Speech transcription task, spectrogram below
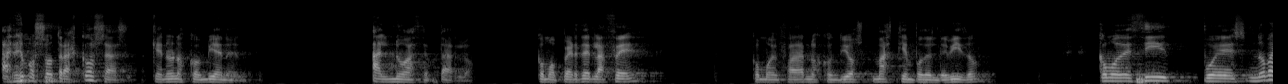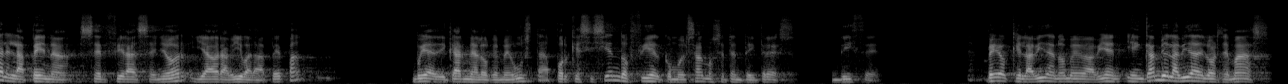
haremos otras cosas que no nos convienen al no aceptarlo, como perder la fe, como enfadarnos con Dios más tiempo del debido, como decir, pues no vale la pena ser fiel al Señor y ahora viva la pepa, voy a dedicarme a lo que me gusta, porque si siendo fiel, como el Salmo 73 dice, veo que la vida no me va bien y en cambio la vida de los demás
